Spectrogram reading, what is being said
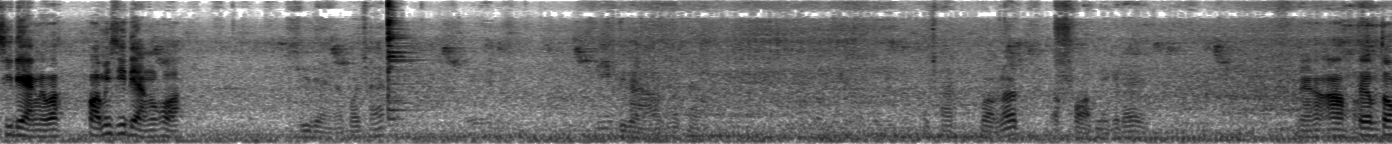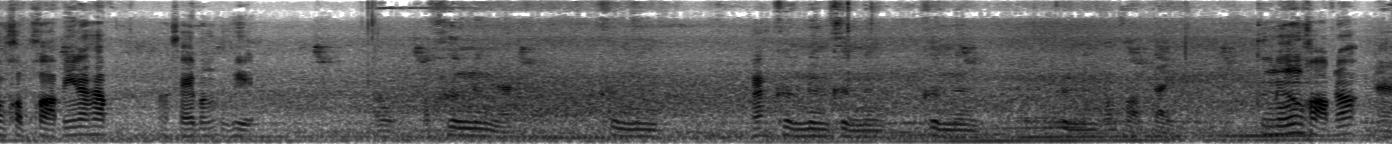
สีแดงเลยวะพอมีสีแดงก็พอ สีแดงกับบ่ชัดสีแดงกับบ่ชัดบ่ชัดบอกแล้วเอาขอบนี่ก็ได้นะครับเอาเติมตรงขอบขอบๆนี้นะครับเอาใช้บังอุพี่เอาเอาครึ่งหนึงนะครึ่งหนึงนะครึ่งหนึงครึ่งหนึงครึ่งหนึงครึ่งหนึงของขอบไตครึ่งหนึงของขอบเนาะอ่า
